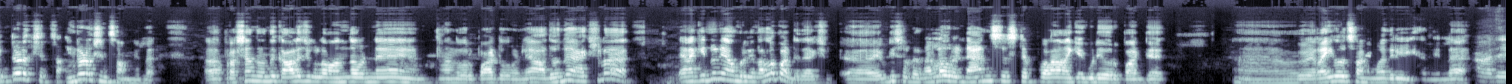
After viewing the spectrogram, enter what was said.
இன்ட்ரோடக்ஷன் இன்ட்ரோடக்ஷன் சாங் இல்ல. பிரசாந்த் வந்து காலேஜுக்குள்ள வந்த உடனே அந்த ஒரு பாட்டு வரும் இல்லையா? அது வந்து ஆக்சுவலா எனக்கு இன்னும் ஞாபகம் இருக்கு. நல்ல பாட்டு இது ஆக்சுவலி எப்படி சொல்றது? நல்ல ஒரு டான்ஸ் ஸ்டெப் எல்லாம் வைக்கக்கூடிய ஒரு பாட்டு. ரைவல் சாங் மாதிரி அது இல்ல. அது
